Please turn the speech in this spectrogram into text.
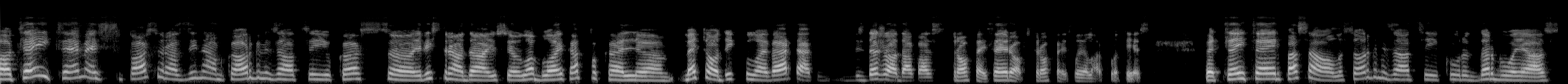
CIC mēs pārsvarā zinām, kā organizāciju, kas ir izstrādājusi jau labu laiku atpakaļ metodiku, lai vērtētu visdažādākās trofejas, Eiropas trofejas lielākoties. Bet CIC ir pasaules organizācija, kura darbojās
